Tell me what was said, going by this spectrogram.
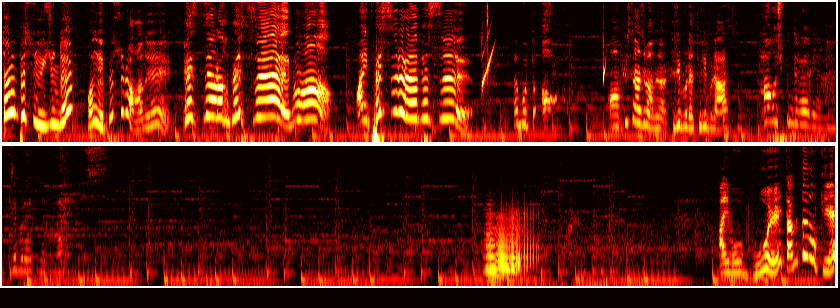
다른 패스 위주인데? 아니 왜 패스를 안 해? 패스하라고 패스! 엠마! 아니 패스를 해 패스! 아니 뭐 또.. 아, 아 패스하지 마 그냥 드리블 해 드리블 해 알았어 하고 싶은 대로 해 그냥 아, 드리블 해 그냥 아이씨 아니 뭐 뭐해? 땅 따먹기 해?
